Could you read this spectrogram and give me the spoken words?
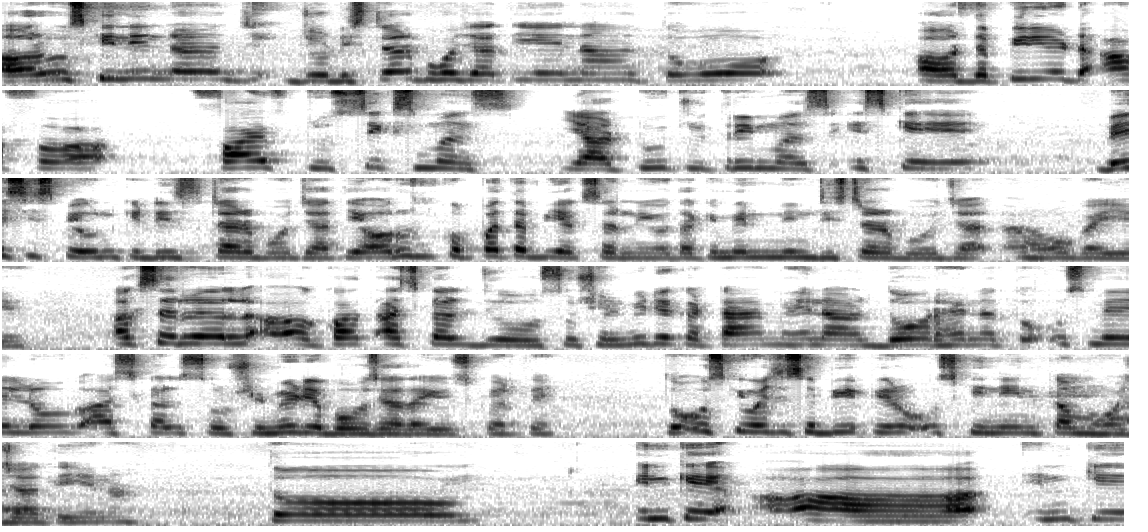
और उसकी नींद, जो डिस्टर्ब हो जाती है ना तो वो, और the period of five to six months या टू टू थ्री मंथ्स इसके बेसिस पे उनकी डिस्टर्ब हो जाती है और उनको पता भी अक्सर नहीं होता कि मेरी नींद डिस्टर्ब हो जा हो गई है। अक्सर आजकल जो सोशल मीडिया का टाइम है ना दौर है ना तो उसमें लोग आजकल सोशल मीडिया बहुत ज़्यादा यूज़ करते हैं। तो उसकी वजह से भी फिर उसकी नींद कम हो जाती है ना। तो इनके आ, इनके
